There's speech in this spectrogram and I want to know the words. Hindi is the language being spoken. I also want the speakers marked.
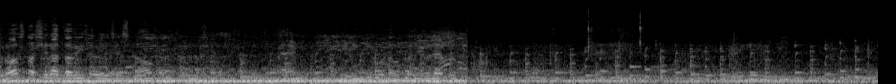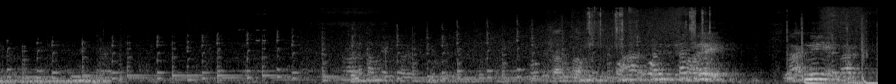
Speaker 1: cross Nashira Tavi, which is now being commissioned and leading the road out. You will have to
